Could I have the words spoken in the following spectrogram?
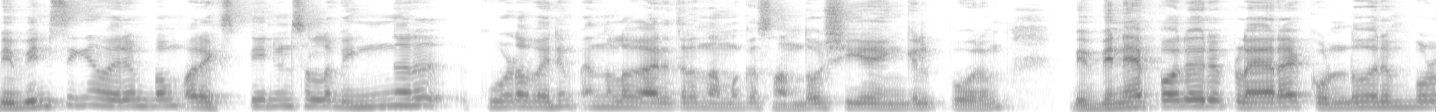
ബിപിൻ സിംഗ് വരുമ്പം ഒരു എക്സ്പീരിയൻസ് ഉള്ള വിങ്ങർ കൂടെ വരും എന്നുള്ള കാര്യത്തിൽ നമുക്ക് സന്തോഷിക്കുക എങ്കിൽ പോലും ബിബിനെ പോലെ ഒരു പ്ലെയറെ കൊണ്ടുവരുമ്പോൾ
